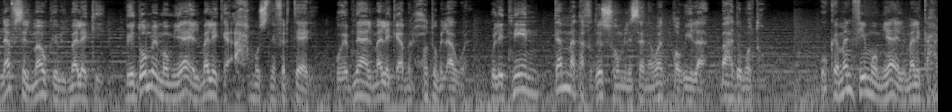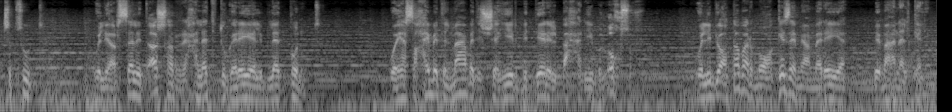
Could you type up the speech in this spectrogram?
نفس الموكب الملكي بيضم مومياء الملكة أحمس نفرتاري وابنها الملك أمنحتب الأول. والاتنين تم تقديسهم لسنوات طويلة بعد موتهم. وكمان في مومياء الملكة حتشبسوت واللي أرسلت أشهر الرحلات التجارية لبلاد بونت. وهي صاحبة المعبد الشهير بالدير البحري بالأقصر واللي بيعتبر معجزة معمارية بمعنى الكلمة.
